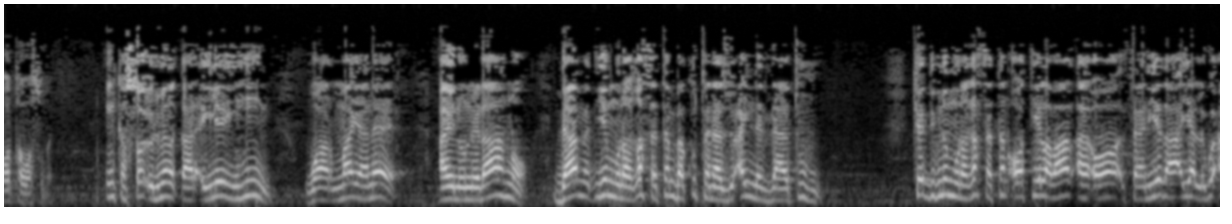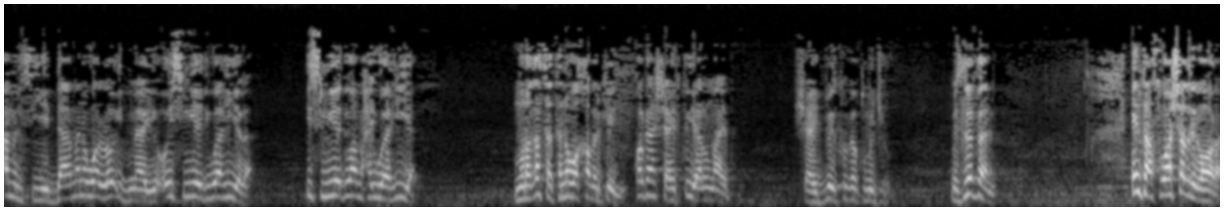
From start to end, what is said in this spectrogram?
oo tawasuday. Inkastoo culimada qaar ay leeyihiin waar mayane aynu nidhaahno daamad iyo munaqasatan baa ku tanaasucay ladaatuhu kadibna munaqasatan oo tii labaad oo aaniyada ayaa lagu camal siiyey daamana waa loo idmaayey oo ismigeedi waa hiyaba ismigeedi waa maxay waa hiya munaqasatanna waa khabarkeedii. Kolkaas shaahid ku yeelan maayo shaahid beed kolkaa kuma jiro. Misle fani. Intaas waa shadriga hore.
